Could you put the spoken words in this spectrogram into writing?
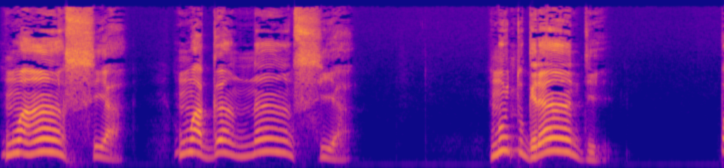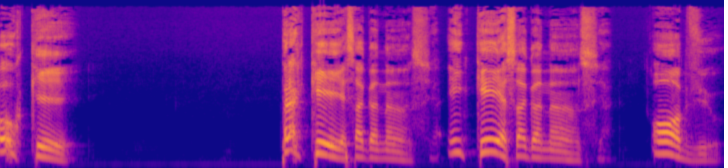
uma ânsia, uma ganância muito grande. Por quê? Para que essa ganância? Em que essa ganância? Óbvio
